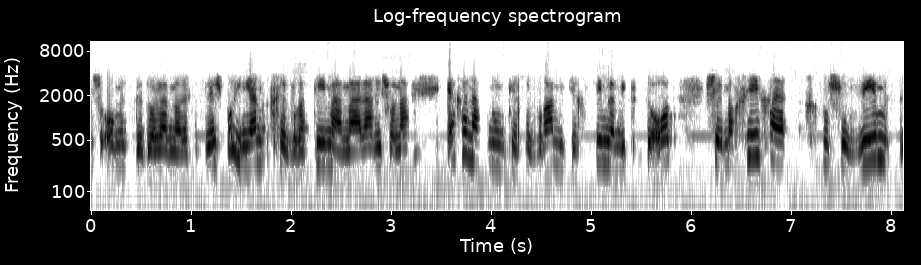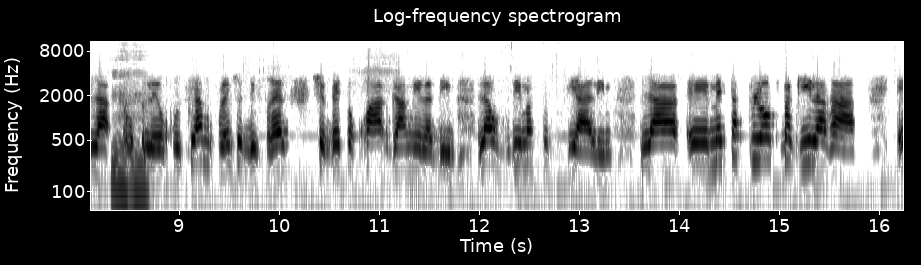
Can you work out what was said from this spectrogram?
יש עומס גדול על המערכת, ויש פה עניין חברתי מהמעלה הראשונה, איך אנחנו כחברה מתייחסים למקצועות שהם הכי חשובים לאוכלוסייה מוחלשת בישראל, שבתוכה גם ילדים, לעובדים הסוציאליים, למטפלות בגיל הרך. אה,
